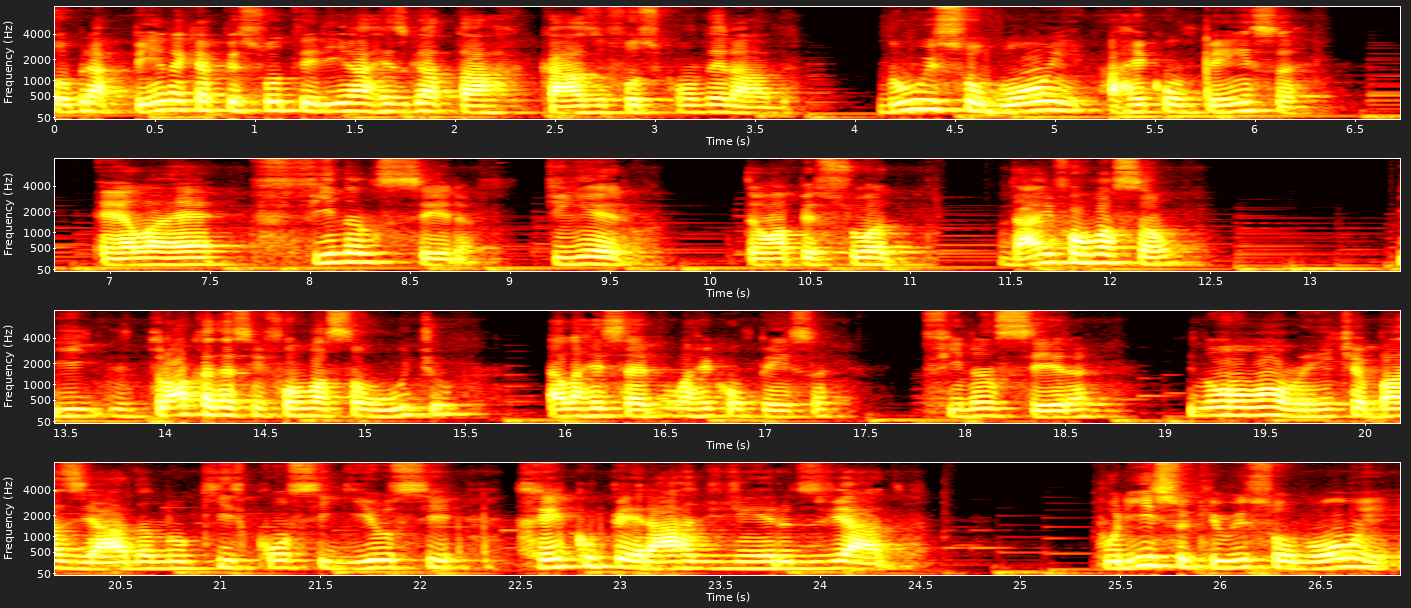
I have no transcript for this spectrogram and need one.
sobre a pena que a pessoa teria a resgatar caso fosse condenada. No whistleblowing, a recompensa ela é financeira, dinheiro. Então a pessoa dá informação e em troca dessa informação útil, ela recebe uma recompensa financeira que normalmente é baseada no que conseguiu se recuperar de dinheiro desviado. Por isso que o whistleblowing,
